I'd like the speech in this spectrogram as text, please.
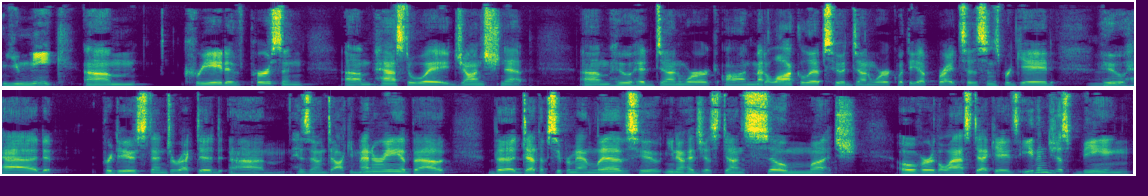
unique, um, creative person um, passed away, Jon Schnepp, um, who had done work on Metalocalypse, who had done work with the Upright Citizens Brigade, who had produced and directed um, his own documentary about the death of Superman Lives, who, you know, had just done so much over the last decades, even just being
